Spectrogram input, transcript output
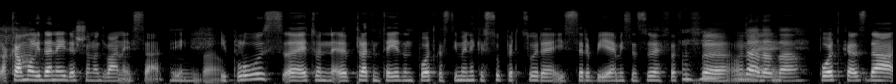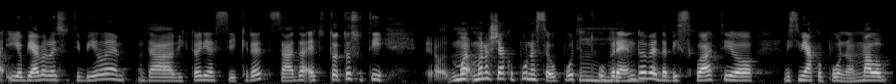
A kamoli da ne ideš ono 12 sati. Mm, da. I plus, e, eto, pratim taj jedan podcast, ima neke super cure iz Srbije, mislim zove FFF, Mhm. onaj Da, da, da. podcast, da, i objavile su ti bile da Victoria's Secret sada, eto, to, to su ti, mo- moraš jako puno se uputiti u Mhm. brendove da bi shvatio, mislim jako puno, malo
